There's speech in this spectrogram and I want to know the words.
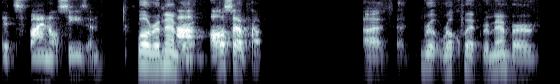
its final season. Well, remember, Um, also, uh, real, real quick, remember,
